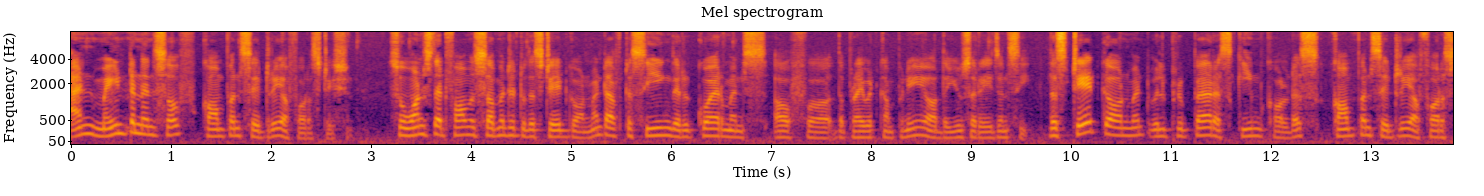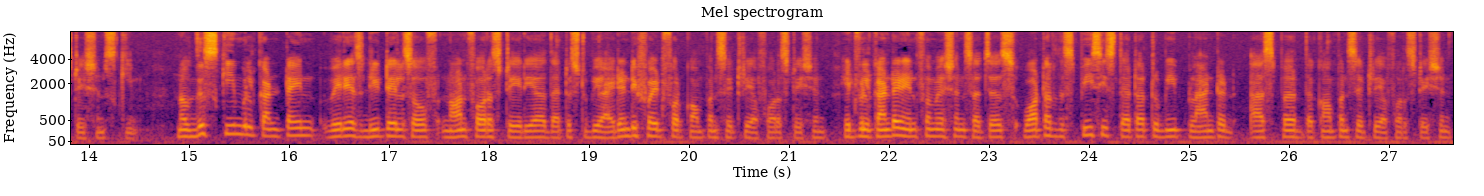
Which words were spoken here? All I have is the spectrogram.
and maintenance of compensatory afforestation. So once that form is submitted to the state government after seeing the requirements of uh, the private company or the user agency, the state government will prepare a scheme called as compensatory afforestation scheme. Now this scheme will contain various details of non-forest area that is to be identified for compensatory afforestation. It will contain information such as what are the species that are to be planted as per the compensatory afforestation.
